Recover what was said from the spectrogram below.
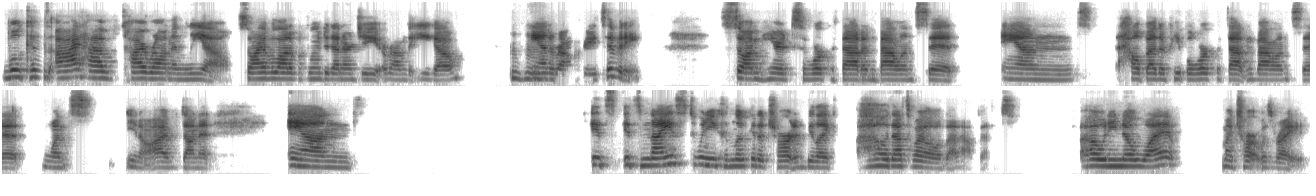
Well, because I have Chiron and Leo. So I have a lot of wounded energy around the ego Mhm. and around creativity. So I'm here to work with that and balance it and help other people work with that and balance it once, you know, I've done it. And it's it's nice to when you can look at a chart and be like, oh, that's why all of that happened. Oh, and you know what? My chart was right.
